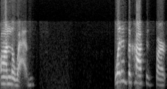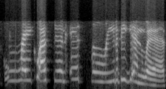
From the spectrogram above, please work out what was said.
on the web. What is the cost of Spark? Great question. It's free to begin with.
